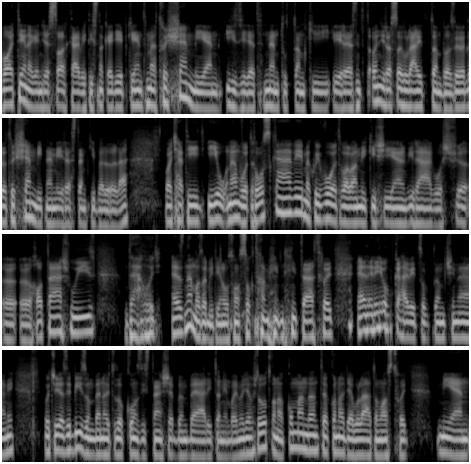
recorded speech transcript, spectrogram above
vagy tényleg ennyire szarkávét isznak egyébként, mert hogy semmilyen ízjegyet nem tudtam kiérezni. Tehát annyira szarul állítottam be az ördöt, hogy semmit nem éreztem ki belőle. Vagy hát így jó, nem volt rossz kávé, meg hogy volt valami kis ilyen virágos ö, ö, hatású íz, de hogy ez nem az, amit én otthon szoktam inni, tehát hogy ennél jobb kávét szoktam csinálni, úgyhogy azért bízom benne, hogy tudok konzisztensebben beállítani majd. Ugye most ott van a kommandante, akkor nagyjából látom azt, hogy milyen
